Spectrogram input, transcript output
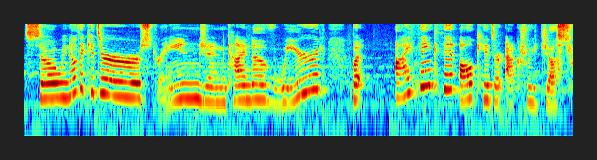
So we know that kids are strange and kind of weird, but I think that all kids are actually just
